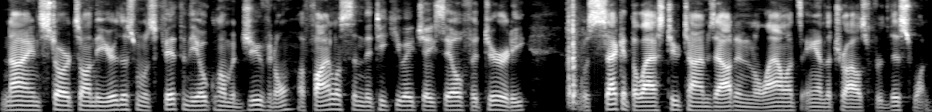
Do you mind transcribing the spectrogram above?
Nine starts on the year. This one was fifth in the Oklahoma Juvenile, a finalist in the TQHA Sale Futurity, was second the last two times out in an allowance and the trials for this one.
